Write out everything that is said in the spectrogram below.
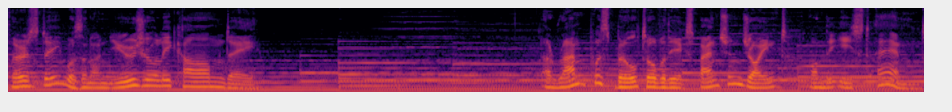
Thursday was an unusually calm day. A ramp was built over the expansion joint on the east end,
